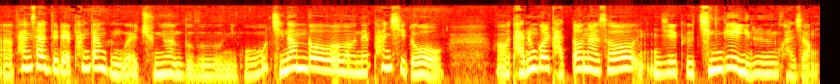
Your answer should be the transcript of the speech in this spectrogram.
아, 판사들의 판단 근거에 중요한 부분이고 지난번의 판시도 어, 다른 걸 다 떠나서 이제 그 징계에 이르는 과정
